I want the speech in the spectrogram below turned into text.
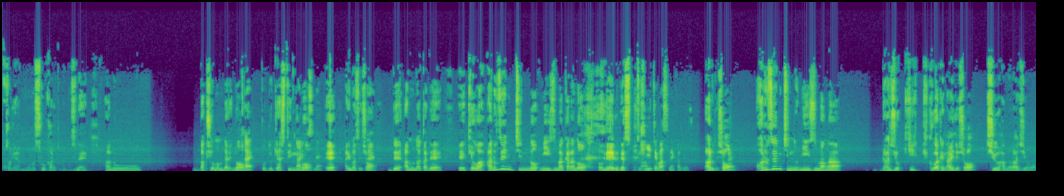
これはものすごくあると思いますね。あのー爆笑問題のはい。ポッドキャスティングも、ありますね。ええ、ありますでしょ、はい。で、あの中で、えー今日はアルゼンチンの新妻からの メールです聞いてますね、梶川さあるでしょ、はい。アルゼンチンの新妻がラジオ聞聞くわけないでしょ？中波のラジオを。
